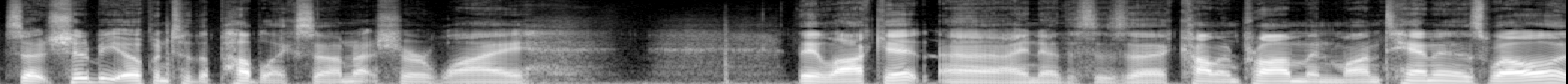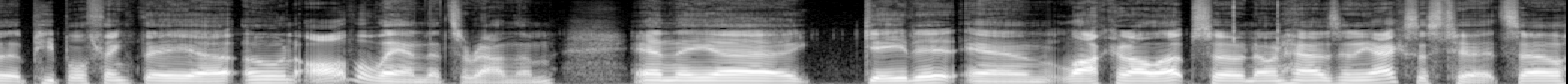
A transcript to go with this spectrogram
So it should be open to the public. So I'm not sure why they lock it. Uh, I know this is a common problem in Montana as well. Uh, people think they uh, own all the land that's around them and they uh, gate it and lock it all up so no one has any access to it. So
